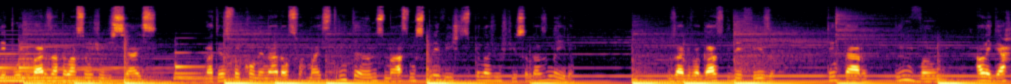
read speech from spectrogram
Depois de várias apelações judiciais, Mateus foi condenado aos formais 30 anos máximos previstos pela justiça brasileira. Os advogados de defesa tentaram, em vão, alegar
